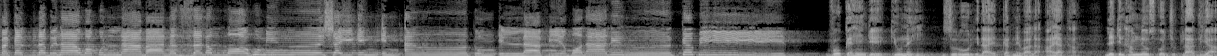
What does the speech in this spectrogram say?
فكذبنا وقلنا ما نزل الله من شيء إن أنتم إلا في ضلال كبير. وہ کہیں گے کیوں نہیں؟ ضرور ہدایت کرنے والا آیا تھا۔ لیکن ہم نے اس کو جھٹلا دیا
